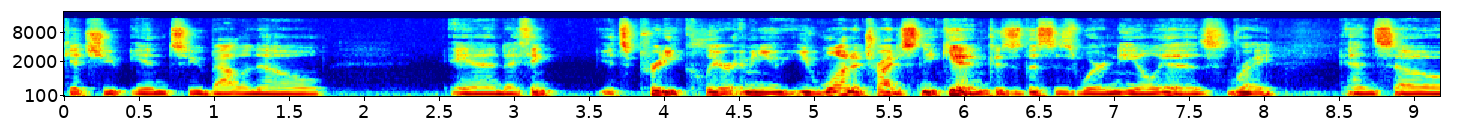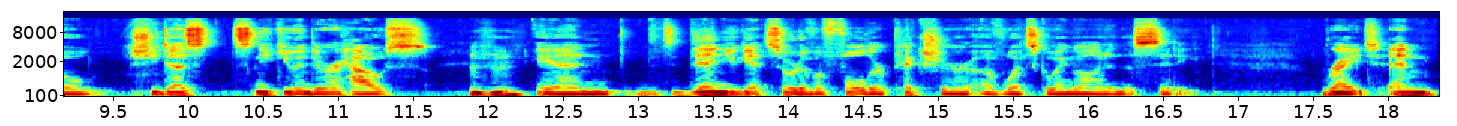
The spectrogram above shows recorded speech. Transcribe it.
get you into Balino, and I think it's pretty clear. I mean, you you want to try to sneak in because this is where Niall is, Right. and so she does sneak you into her house, Mm-hmm. and then you get sort of a fuller picture of what's going on in the city. Right. And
